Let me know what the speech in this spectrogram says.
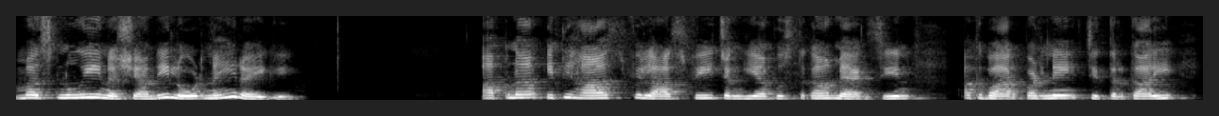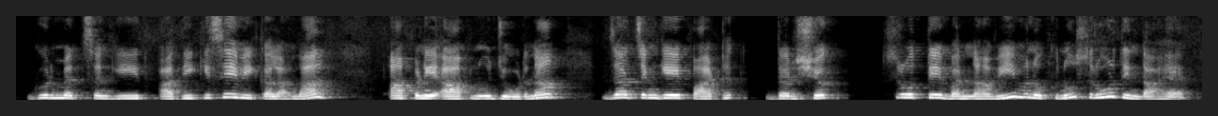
ਮਸਨੂਈ ਨਸ਼ਿਆਂ ਦੀ ਲੋੜ ਨਹੀਂ ਰਹੇਗੀ। ਆਪਣਾ ਇਤਿਹਾਸ, ਫਿਲਾਸਫੀ, ਚੰਗੀਆਂ ਪੁਸਤਕਾਂ, ਮੈਗਜ਼ੀਨ, ਅਖਬਾਰ ਪੜ੍ਹਨੇ, ਚਿੱਤਰਕਾਰੀ ਗੁਰਮਤਿ, ਸੰਗੀਤ ਆਦਿ ਕਿਸੇ ਵੀ ਕਲਾ ਨਾਲ ਆਪਣੇ ਆਪ ਨੂੰ ਜੋੜਨਾ ਜਾਂ ਚੰਗੇ ਪਾਠਕ, ਦਰਸ਼ਕ, ਸਰੋਤੇ ਬੰਨਾ ਵੀ ਮਨੁੱਖ ਨੂੰ ਸਰੂਰ ਦਿੰਦਾ ਹੈ।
